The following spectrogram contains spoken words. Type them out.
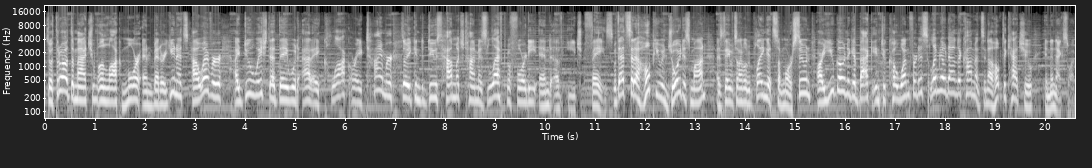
so throughout the match you unlock more and better units. However, I do wish that they would add a clock or a timer so you can deduce how much time is left before the end of each phase. With that said, I hope you enjoyed this mod, as David and I will be playing it some more soon. Are you going to get back into CoH 1 for this? Let me know down in the comments, and I'll hope to catch you in the next one.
